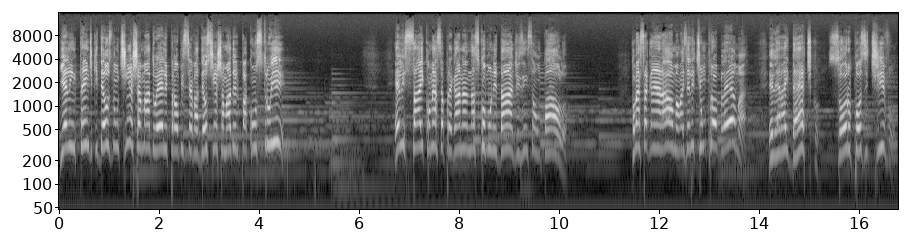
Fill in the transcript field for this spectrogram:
e ele entende que Deus não tinha chamado ele para observar, Deus tinha chamado ele para construir. Ele sai e começa a pregar na, nas comunidades em São Paulo, começa a ganhar alma, mas ele tinha um problema, ele era idético, soro positivo.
